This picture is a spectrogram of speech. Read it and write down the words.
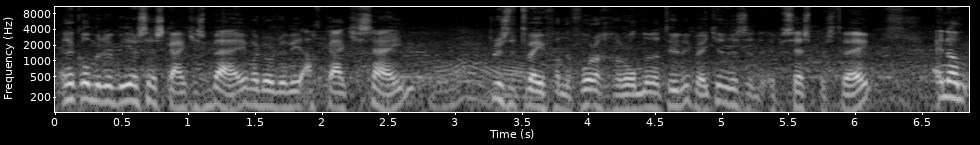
En dan komen er weer zes kaartjes bij, waardoor er weer acht kaartjes zijn. Plus de twee van de vorige ronde natuurlijk, weet je. Dus je zes plus twee. En dan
